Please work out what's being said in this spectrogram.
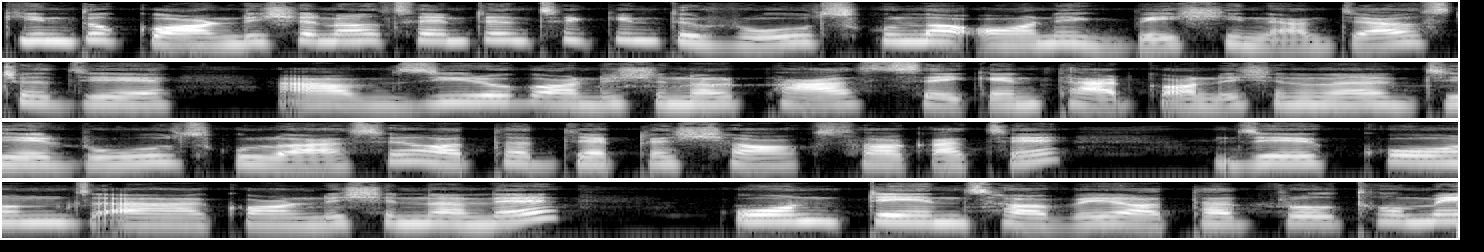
কিন্তু কন্ডিশনাল সেন্টেন্সে কিন্তু রুলসগুলো অনেক বেশি না। জাস্ট যে zero conditional first second third conditional যে রুলসগুলো আছে, অর্থাৎ যে একটা শখ শখ আছে, যে কোন কন্ডিশনালে কোন টেন্স হবে, অর্থাৎ প্রথমে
